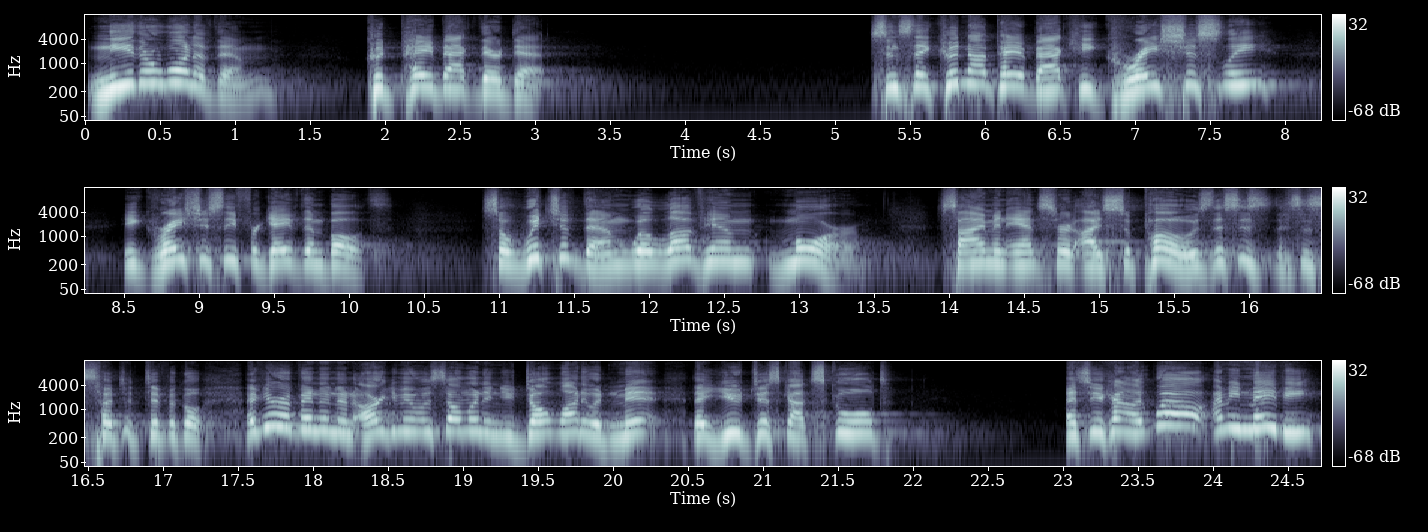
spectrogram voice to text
Neither one of them could pay back their debt. Since they could not pay it back, he graciously, he graciously forgave them both. So which of them will love him more? Simon answered, I suppose. This is, this is such a typical. Have you ever been in an argument with someone and you don't want to admit that you just got schooled? And so you're kind of like, well, I mean, maybe.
